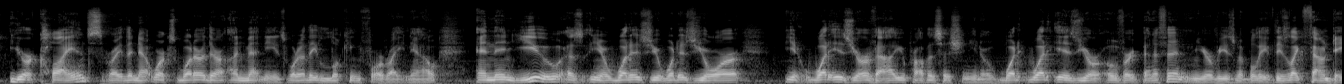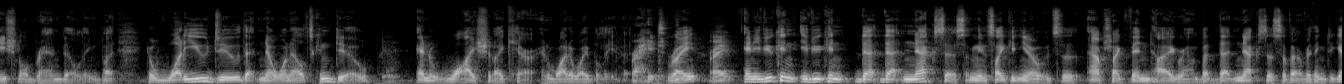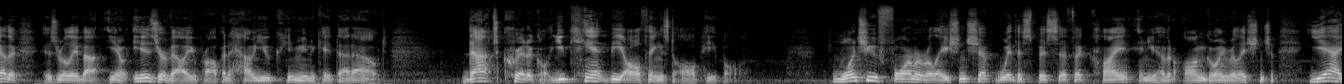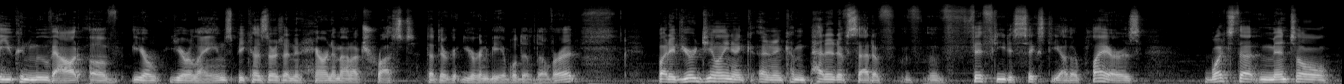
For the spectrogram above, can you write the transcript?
your clients, right, the networks, what are their unmet needs? What are they looking for right now? And then you, as you know, what is your what is your you know what is your value proposition? You know what what is your overt benefit and your reason to believe? These are like foundational brand building. But you know, what do you do that no one else can do, and why should I care? And why do I believe it? Right. Right. Right. And if you can, if you can, that that nexus. I mean, it's like you know, it's an abstract Venn diagram, but that nexus of everything together is really about you know, is your value prop and how you communicate that out. That's critical. You can't be all things to all people. Once you form a relationship with a specific client and you have an ongoing relationship, yeah, you can move out of your your lanes because there's an inherent amount of trust that they're, you're going to be able to deliver it. But if you're dealing in, a competitive set of, of 50 to 60 other players, what's the mental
